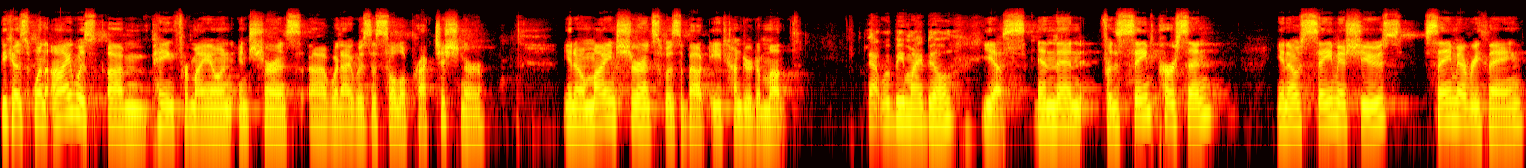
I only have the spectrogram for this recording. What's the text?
Because when I was um, paying for my own insurance, uh, when I was a solo practitioner, you know, my insurance was about 800 a month. That would be my bill. Yes. And then for the same person, you know, same issues, same everything.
